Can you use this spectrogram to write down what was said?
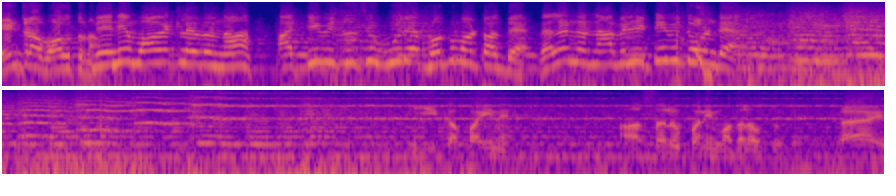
ఏంట్రా వాగుతున్నా నేనేం వాగట్లేదన్నా? ఆ టీవీ చూసి ఊరే బొగ్గుమంటోంది వెళ్ళండి అన్నా వెళ్ళి టీవీ చూడండి. ఇకపైనే అసలు పని మొదలవుతుంది. రాయ్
